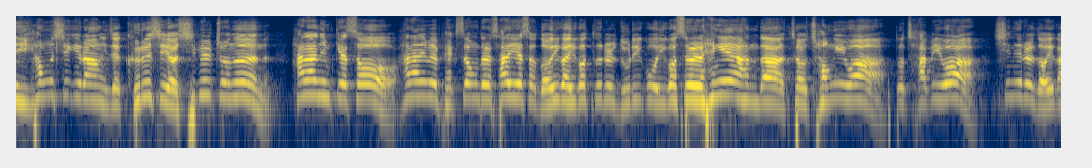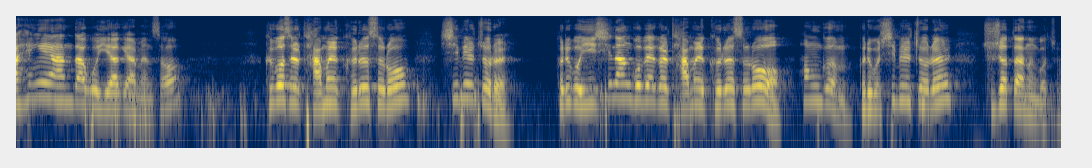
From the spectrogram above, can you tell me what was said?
이 형식이랑 이제 그릇이요. 11조는 하나님께서 하나님의 백성들 사이에서 너희가 이것들을 누리고 이것을 행해야 한다. 저 정의와 또 자비와 신의를 너희가 행해야 한다고 이야기하면서 그것을 담을 그릇으로 11조를 그리고 이 신앙 고백을 담을 그릇으로 헌금 그리고 11조를 주셨다는 거죠.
